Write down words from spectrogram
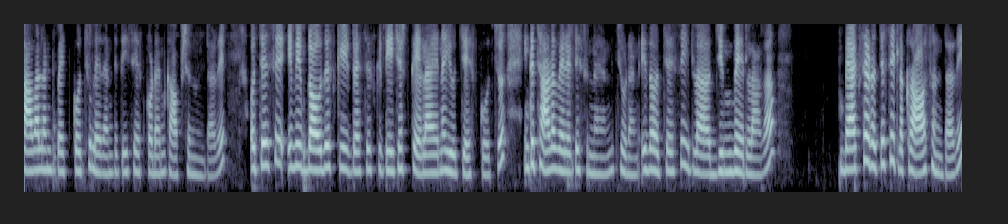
కావాలంటే పెట్టుకోవచ్చు లేదంటే తీసేసుకోవడానికి ఆప్షన్ ఉంటుంది. వచ్చేసి ఇవి బ్లౌజెస్కి డ్రెస్సెస్కి టీషర్ట్స్కి ఎలా అయినా యూజ్ చేసుకోవచ్చు. ఇంకా చాలా వెరైటీస్ ఉన్నాయండి చూడండి. ఇది వచ్చేసి ఇట్లా జిమ్ వేర్ లాగా. బ్యాక్ సైడ్ వచ్చేసి ఇట్లా క్రాస్ ఉంటుంది.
